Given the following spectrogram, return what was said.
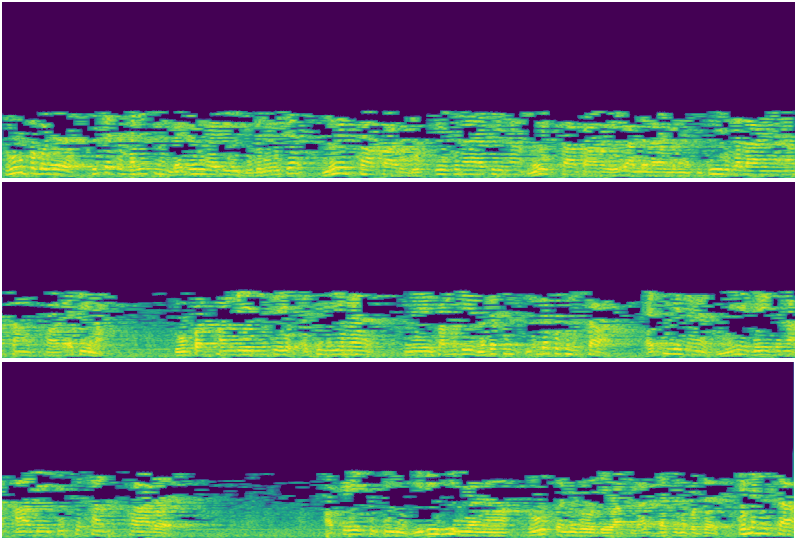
රූප කොට හිතට මනසින් වැටෙන වැටෙන තිබෙන විට නොඑක ආකාර දුක් වේදනා ඇති වෙනවා නොඑක ආකාර වේගල්ලාගෙන සිටිවිද ගලාගෙන යන සංස්කාර ඇති වෙනවා රූපස්කන්ධයේ ඇතිවීම මේ සම්පතේ නැදක නැදක නිසා ඇති වෙන මේ වේදනා ආදී චිත්ත සංස්කාර අපේ සිතින් විරිහි යන රූප නිරෝධය අපි අත්දකිනකොට එම නිසා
